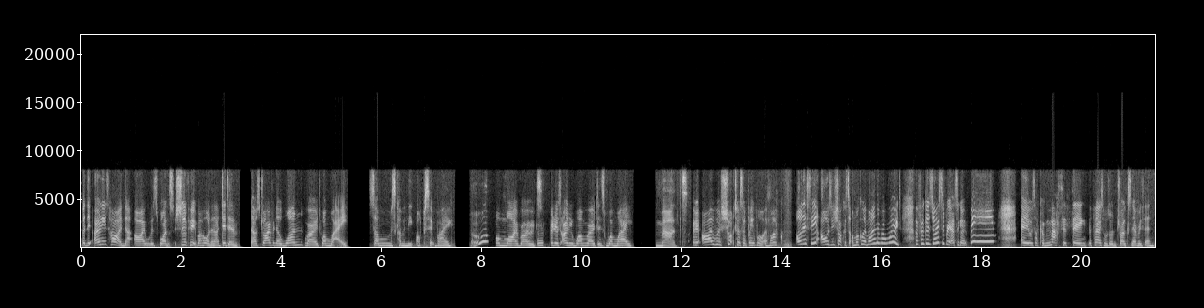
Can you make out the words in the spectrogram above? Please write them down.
But the only time that I was once should have hooted my horn and I didn't. I was driving a one road, one way. Someone was coming the opposite way Oh, on my road, and there's only one road and it's one way. Mad. And I was shocked. I was like, wait, what? Am I? Honestly, I was in shock. I was like, oh my God, am I on the wrong road? But if I go Joseph I had to go, beep. And it was like a massive thing. The person was on drugs and everything.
